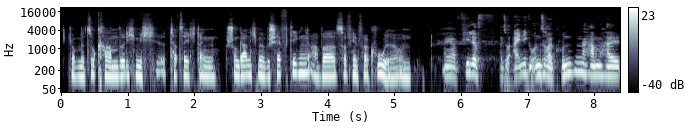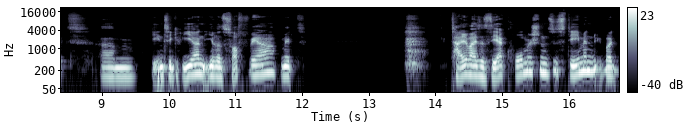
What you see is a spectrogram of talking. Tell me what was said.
Ich glaube, mit so Kram würde ich mich äh, tatsächlich dann schon gar nicht mehr beschäftigen, aber ist auf jeden Fall cool. Und naja, viele, also einige unserer Kunden haben halt, ähm, die integrieren ihre Software mit teilweise sehr komischen Systemen, über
